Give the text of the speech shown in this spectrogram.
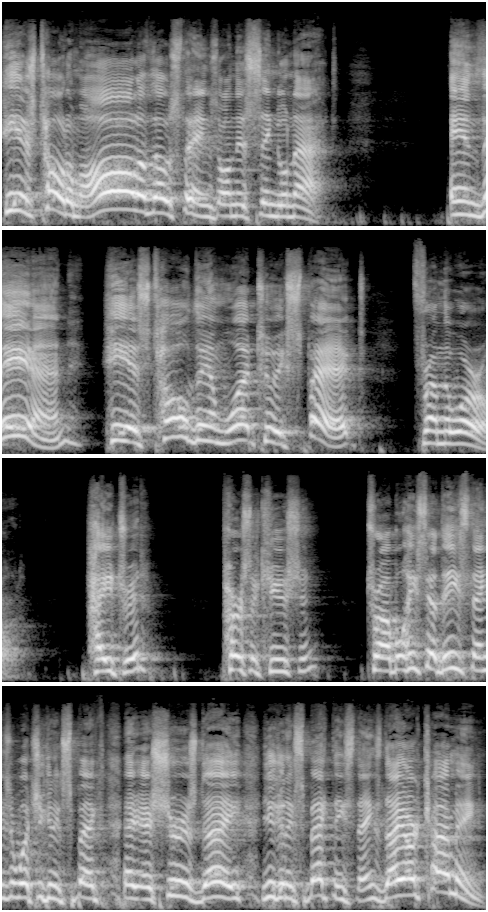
He has told them all of those things on this single night. And then he has told them what to expect from the world hatred, persecution, trouble. He said these things are what you can expect. As sure as day, you can expect these things. They are coming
